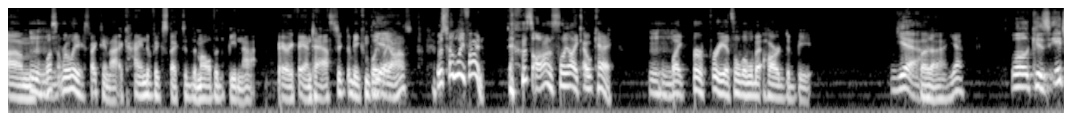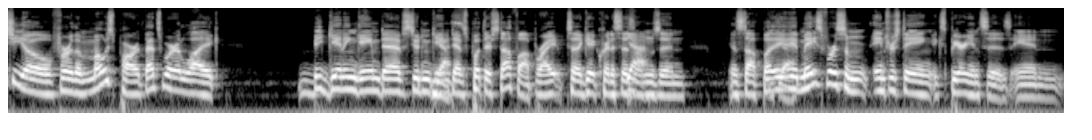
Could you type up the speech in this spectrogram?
Um, Mhm. Wasn't really expecting that. I kind of expected them all to be not very fantastic, to be completely Yeah. honest. It was totally fine. It was honestly like okay. Mhm. Like for free, it's a little bit hard to beat. yeah. But uh, yeah, Well, because itch.io, for the most part, that's where like beginning game devs, student game Yes. devs put their stuff up, right, to get criticisms and and stuff. But it, Yeah. it makes for some interesting experiences. And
